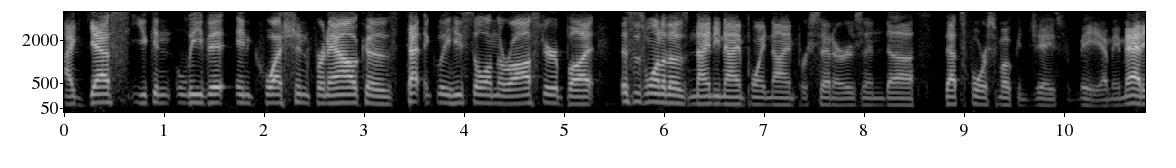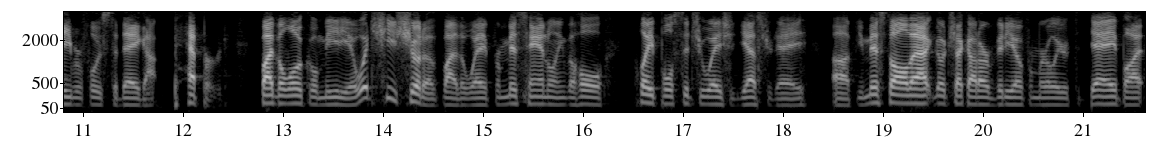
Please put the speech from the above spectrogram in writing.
I guess you can leave it in question for now because technically he's still on the roster, but this is one of those 99.9 percenters, and uh, that's four smoking Jays for me. I mean, Matt Eberflus today got peppered by the local media, which he should have, by the way, for mishandling the whole Claypool situation yesterday. Uh, if you missed all that, go check out our video from earlier today. But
